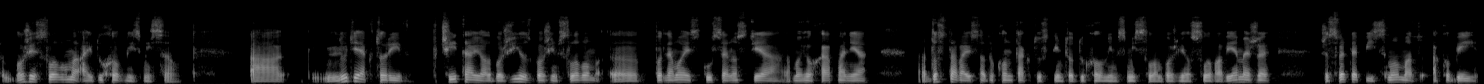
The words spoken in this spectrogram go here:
Božie slovo má aj duchovný zmysel. A ľudia, ktorí čítajú alebo žijú s Božím slovom, e, podľa mojej skúsenosti a môjho chápania, dostávajú sa do kontaktu s týmto duchovným zmyslom Božieho slova. Vieme, že, že Sveté písmo má akoby e,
